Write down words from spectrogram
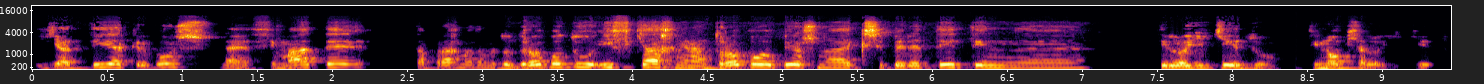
Γιατί ακριβώς ναι, θυμάται τα πράγματα με τον τρόπο του ή φτιάχνει έναν τρόπο ο οποίος να εξυπηρετεί την, ε, τη λογική του, την όποια λογική του.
